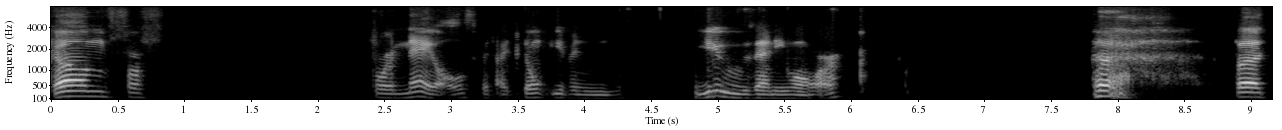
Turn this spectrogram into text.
Gum for for nails, which I don't even use anymore. but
